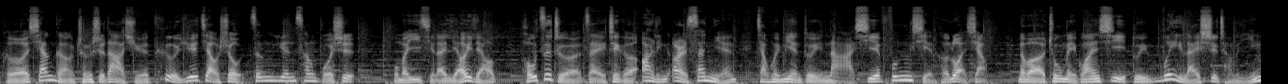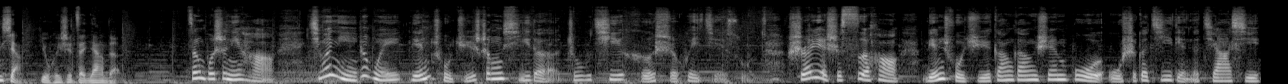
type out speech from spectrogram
和香港城市大学特约教授曾渊仓博士，我们一起来聊一聊投资者在这个二零二三年将会面对哪些风险和乱象。那么中美关系对未来市场的影响又会是怎样的？曾博士你好，请问你认为联储局升息的周期何时会结束？十二月十四号，联储局刚刚宣布五十个基点的加息，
